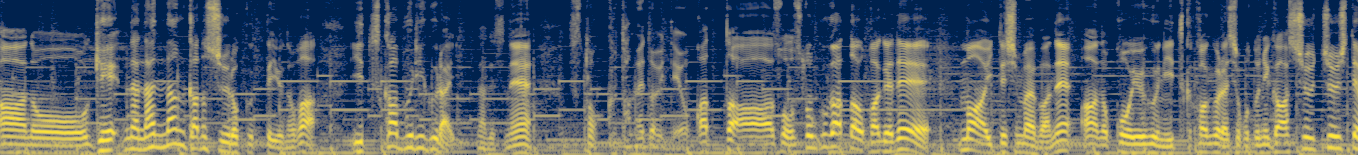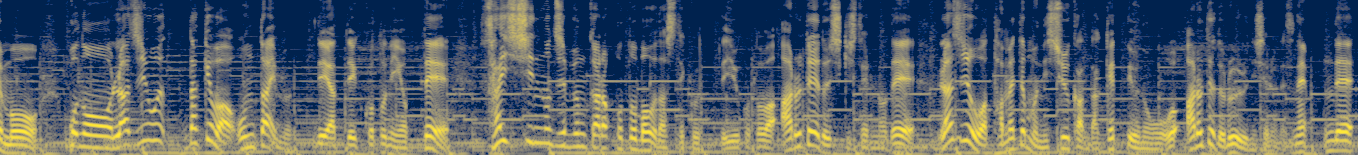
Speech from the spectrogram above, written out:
あのゲなななんかの収録っていうのが5日ぶりぐらいなんですね。ストック貯めといてよかった。そうストックがあったおかげでまあ言ってしまえばねあのこういう風に5日間ぐらい仕事にが集中してもこのラジオだけはオンタイムでやっていくことによって最新の自分から言葉を出していくっていうことはある程度意識してるのでラジオは貯めても2週間だけっていうのをある程度ルールにしてるんですね。で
